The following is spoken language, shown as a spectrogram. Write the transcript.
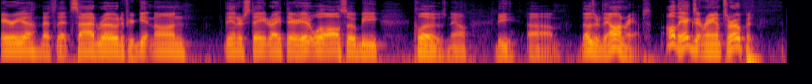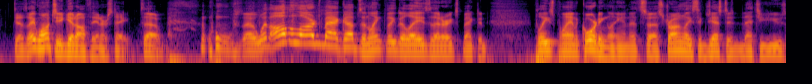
area that's that side road. If you're getting on the interstate right there, it will also be closed. Now, the um, those are the on ramps. All the exit ramps are open because they want you to get off the interstate. So, so with all the large backups and lengthy delays that are expected, please plan accordingly. And it's uh, strongly suggested that you use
